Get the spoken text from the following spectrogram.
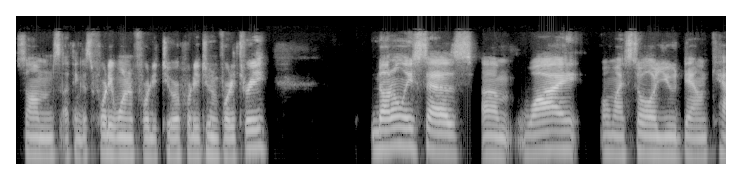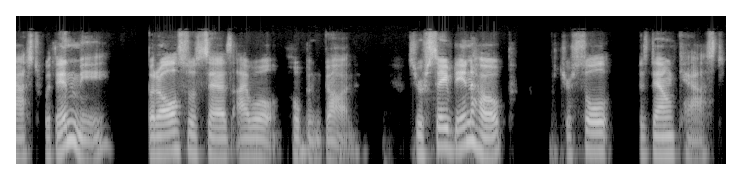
Psalms, I think it's 41 and 42 or 42 and 43, not only says, um, Why, oh my soul, are you downcast within me? But also says, I will hope in God. So you're saved in hope, but your soul is downcast.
